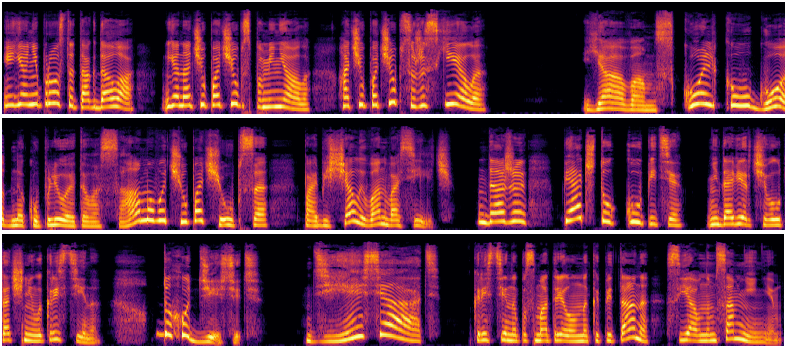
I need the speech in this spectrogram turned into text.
«И я не просто так дала. Я на чупа-чупс поменяла, а чупа-чупс уже съела». «Я вам сколько угодно куплю этого самого чупа-чупса», — пообещал Иван Васильевич. «Даже пять штук купите?» — недоверчиво уточнила Кристина. «Да хоть десять». «Десять?» — Кристина посмотрела на капитана с явным сомнением.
